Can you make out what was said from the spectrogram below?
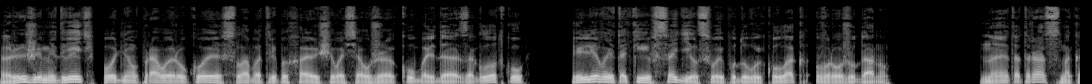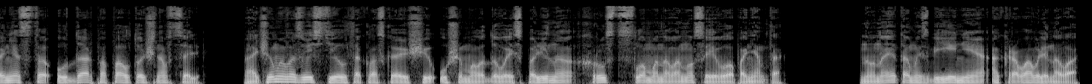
рыжий медведь поднял правой рукой слабо трепыхающегося уже кубальда за глотку и левой таки всадил свой пудовый кулак в рожу Дану. На этот раз, наконец-то, удар попал точно в цель, о чем и возвестил так ласкающий уши молодого исполина хруст сломанного носа его оппонента. Но на этом избиение окровавленного,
